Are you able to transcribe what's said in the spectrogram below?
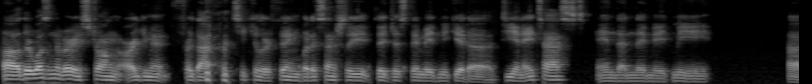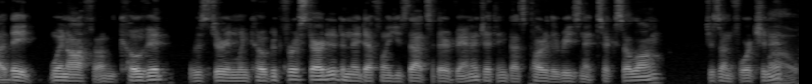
Uh, there wasn't a very strong argument for that particular thing, but essentially they just they made me get a DNA test, and then they made me. Uh, they went off on COVID. It was during when COVID first started, and they definitely used that to their advantage. I think that's part of the reason it took so long, which is unfortunate. Wow.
